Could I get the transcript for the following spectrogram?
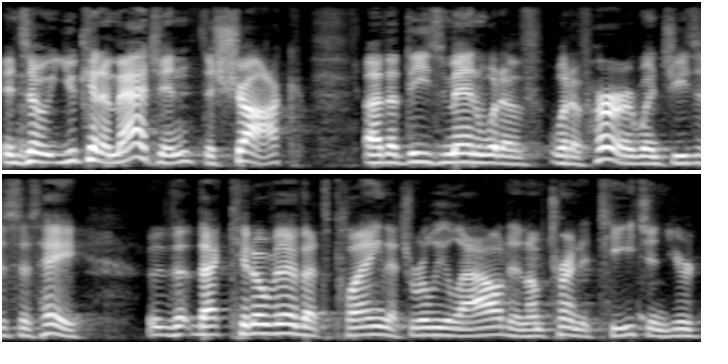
And so you can imagine the shock uh, that these men would have, would have heard when Jesus says, Hey, th- that kid over there that's playing, that's really loud, and I'm trying to teach, and you're,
